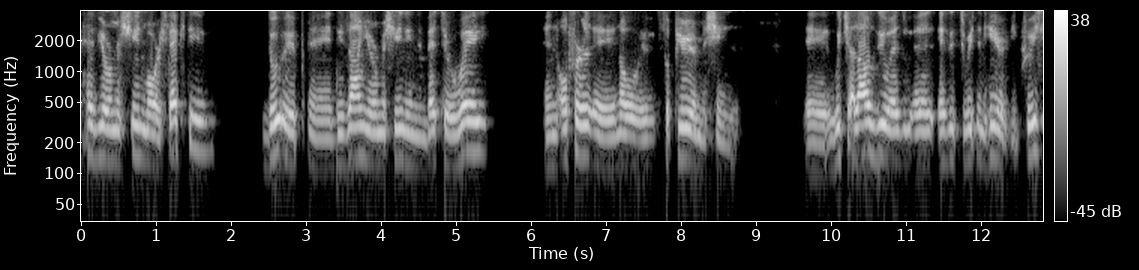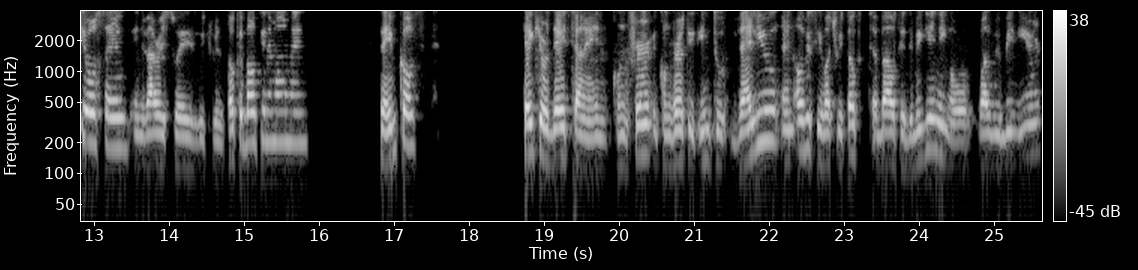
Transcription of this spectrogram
have your machine more effective, do uh, design your machine in a better way and offer uh, you know superior machines uh, which allows you as as it's written here increase your sales in various ways which we'll talk about in a moment save cost take your data and convert convert it into value and obviously what we talked about at the beginning or while we've been here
